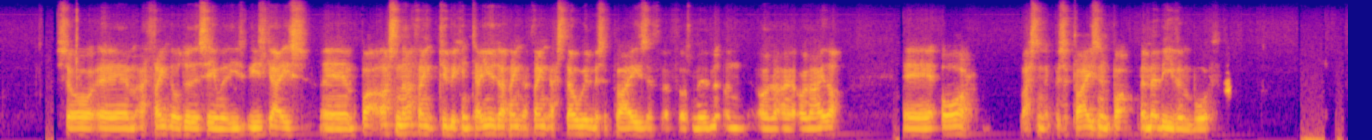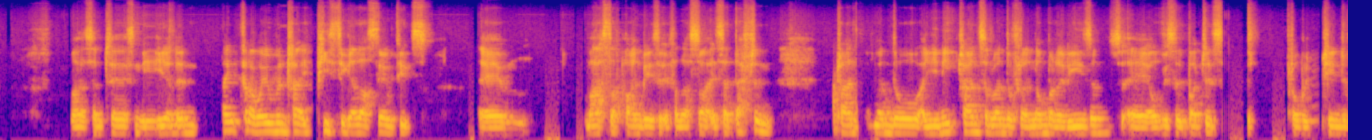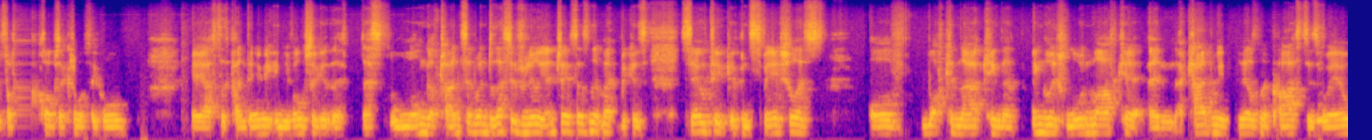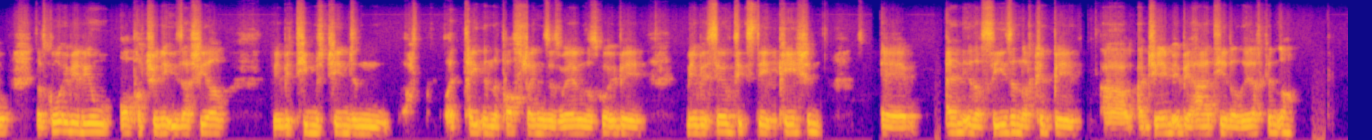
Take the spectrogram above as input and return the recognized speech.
So um, I think they'll do the same with these, these guys. Um, but listen, I think to be continued. I think I think I still wouldn't be surprised if, if there's movement on on, on either, uh, or listen, it'd be surprising, but maybe even both. Well, that's interesting to hear. I think for a while we've been trying to piece together Celtic's um, master plan basically for this. It's a different transfer window, a unique transfer window for a number of reasons. Uh, obviously, budgets probably changing for clubs across the globe uh, after the pandemic, and you've also got the, this longer transfer window. This is really interesting, isn't it, Mick? Because Celtic have been specialists of working that kind of English loan market and academy players in the past as well. There's going to be real opportunities this year. Maybe teams changing, like tightening the purse strings as well. There's going to be maybe Celtic stay patient um, into the season. There could be a, a gem to be had here or there, couldn't there?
